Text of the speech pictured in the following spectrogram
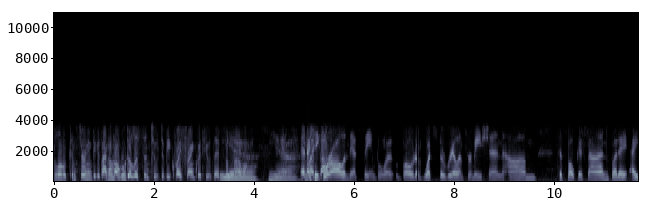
a little concerning because I don't know who to listen to. To be quite frank with you, that's yeah, problem. Yeah, yeah. And I think we're all in that same boat of what's the real information um, to focus on. But I, I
